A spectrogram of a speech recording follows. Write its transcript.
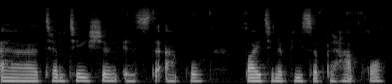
Uh, temptation is the apple, biting a piece of the apple.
